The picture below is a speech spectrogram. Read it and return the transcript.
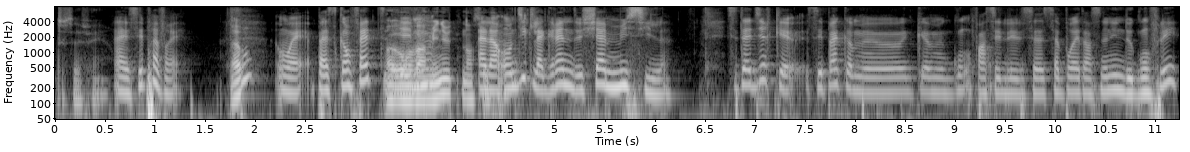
tout à fait. Ah, c'est pas vrai. Ah bon? Ouais, parce qu'en fait. Ah, il y a En 20 une- minutes, non c'est Alors, fait. on dit que la graine de chia mucile. C'est-à-dire que c'est pas comme. euh, comme gon- enfin, c'est le- ça, ça pourrait être un synonyme de gonfler,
